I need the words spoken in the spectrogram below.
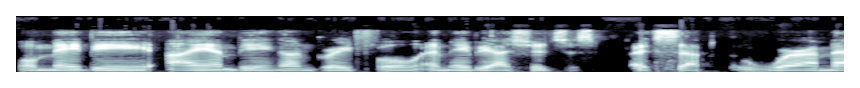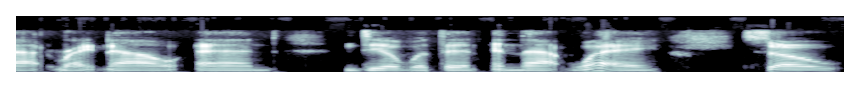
well, maybe I am being ungrateful, and maybe I should just accept where I'm at right now and deal with it in that way. So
